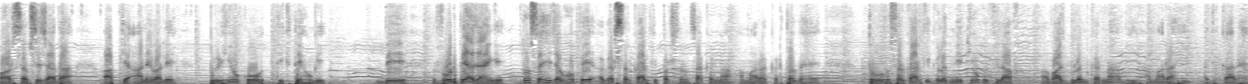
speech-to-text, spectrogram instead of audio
और सबसे ज़्यादा आपके आने वाले पीढ़ियों को दिखते होंगी। वे रोड पे आ जाएँगे। तो सही जगहों पे अगर सरकार की प्रशंसा करना हमारा कर्तव्य है तो सरकार की गलत नीतियों के खिलाफ आवाज़ बुलंद करना भी हमारा ही अधिकार है।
